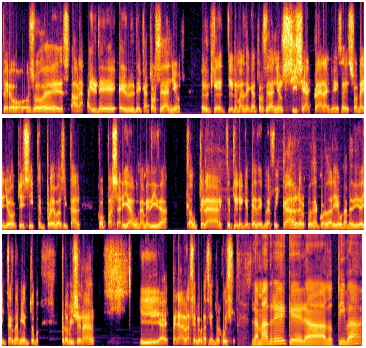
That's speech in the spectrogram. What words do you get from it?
Pero eso es. Ahora, el de, el de 14 años, el que tiene más de 14 años, si se aclara que son ellos o que existen pruebas y tal, pues pasaría una medida cautelar que tiene que pedirle al fiscal, el juez acordaría una medida de internamiento provisional y a esperar a la celebración del juicio. La madre, que era adoptiva,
